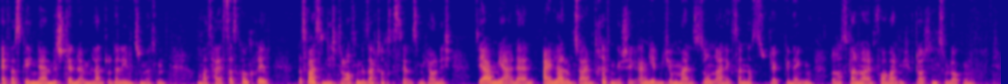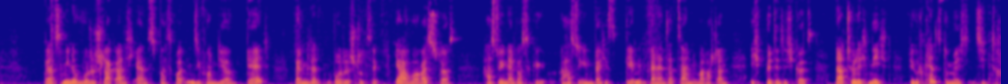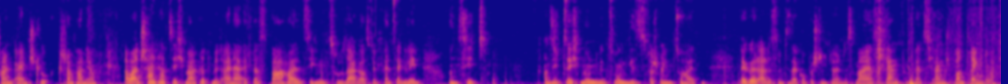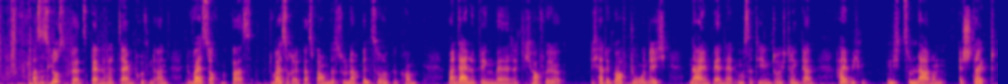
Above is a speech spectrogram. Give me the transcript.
etwas gegen die Missstände im Land unternehmen zu müssen. Und was heißt das konkret? Das weiß ich nicht und offen gesagt interessiert es mich auch nicht. Sie haben mir eine Einladung zu einem Treffen geschickt, angeblich um meines Sohnes Alexanders zu gedenken, doch es war nur ein Vorwand, mich dorthin zu locken. Götz Miene wurde schlagartig ernst. Was wollten sie von dir? Geld? Bernadette wurde stutzig. Ja, woher weißt du das? Hast du ihnen etwas hast du ihnen welches gegeben? Bernadette sah ihn überrascht an. Ich bitte dich, Götz. Natürlich nicht. Wie gut kennst du mich? Sie trank einen Schluck Champagner. Aber anscheinend hat sich Margret mit einer etwas wahrhalsigen Zusage aus dem Fenster gelehnt und sieht, und sieht sich nun gezwungen, dieses Versprechen zu halten. Wer gehört alles zu dieser Gruppe? stimmte des Meyers klang für plötzlich angespannt drängend. Was ist los, Götz? Bernadette ihn prüfend an. Du weißt doch was. Du weißt doch etwas. Warum bist du nach Wind zurückgekommen? Mal deinetwegen, Bernadette. Ich hoffe, ich hatte gehofft, du und ich. Nein, Bernadette musterte ihn durchdringend an. Halt mich nicht zum Narren. Es steigt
